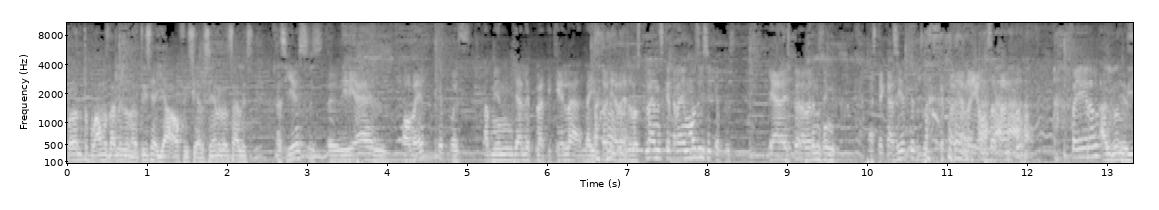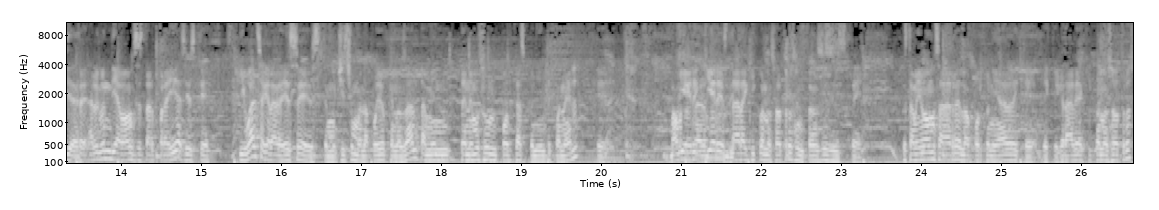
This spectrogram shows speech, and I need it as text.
pronto podamos darles la noticia ya oficial. Señor González. Así es, este, diría el Obed, que pues también ya le platiqué la, la historia de los planes que traemos, dice que pues ya espera vernos en Azteca 7, pues, que todavía no llegamos a tanto, pero Algún día. este, algún día vamos a estar por ahí, así es que igual se agradece este muchísimo el apoyo que nos dan, también tenemos un podcast pendiente con él, que Vamos quiere, quiere estar día. aquí con nosotros, entonces este pues también vamos a darle la oportunidad de que, de que grabe aquí con nosotros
